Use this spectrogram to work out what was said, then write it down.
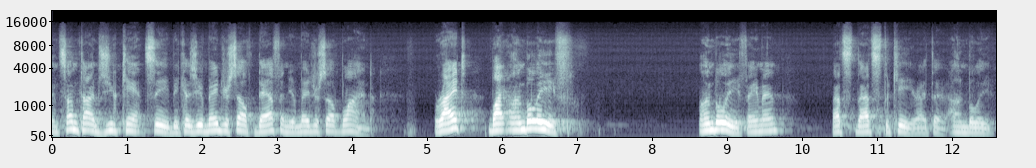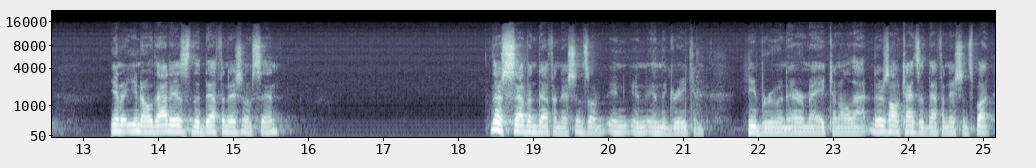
and sometimes you can't see because you've made yourself deaf and you've made yourself blind, right? By unbelief. Unbelief, amen? That's, that's the key right there unbelief. You know, you know, that is the definition of sin. There's seven definitions of in, in, in the Greek and Hebrew and Aramaic and all that. There's all kinds of definitions, but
